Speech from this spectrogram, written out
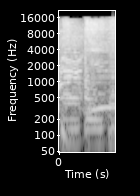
how you.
